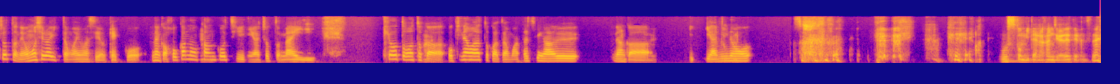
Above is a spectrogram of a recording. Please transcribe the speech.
ちょっとね、面白いと思いますよ、結構。なんか他の観光地にはちょっとない、京都とかは沖縄とかとはまた違う、なんかはい、闇の、そう あゴーストみたいな感じが出てるんですね。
